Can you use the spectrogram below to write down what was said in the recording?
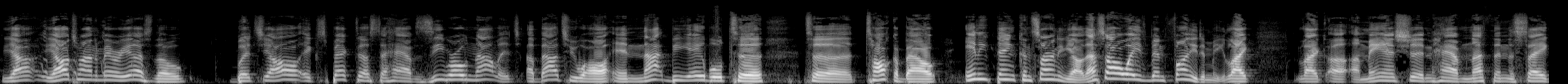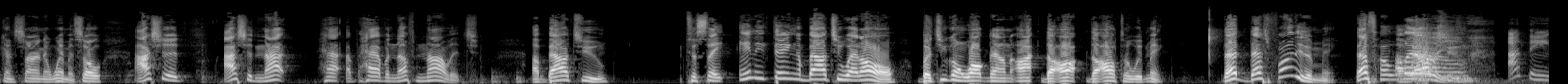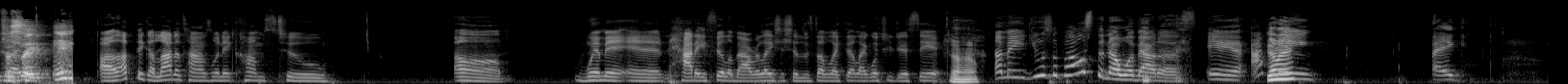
Y'all y'all trying to marry us though, but y'all expect us to have zero knowledge about you all and not be able to to talk about anything concerning y'all. That's always been funny to me. Like like uh, a man shouldn't have nothing to say concerning women. So I should I should not ha- have enough knowledge about you to say anything about you at all, but you're gonna walk down the the, the altar with me. That that's funny to me. That's hilarious. About you I think to like, say any uh, I think a lot of times when it comes to um women and how they feel about relationships and stuff like that, like what you just said. Uh-huh. I mean, you supposed to know about us, and I You know I think mean? like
